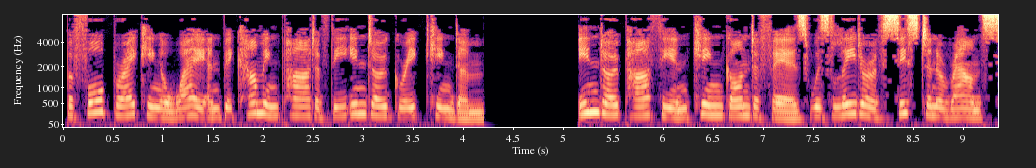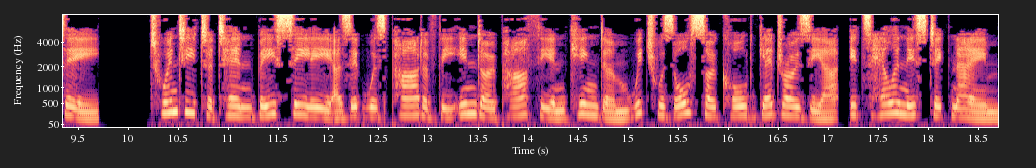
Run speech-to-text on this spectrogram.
before breaking away and becoming part of the Indo-Greek kingdom. Indo-Parthian king Gondophares was leader of Sistan around c. 20 to 10 BCE as it was part of the Indo-Parthian kingdom which was also called Gedrosia, its Hellenistic name.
